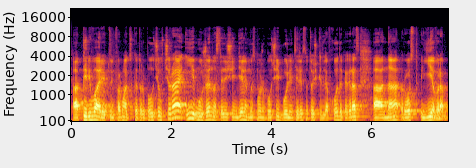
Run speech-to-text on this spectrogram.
а, переваривает ту информацию, которую получил вчера, и уже на следующей неделе мы сможем получить более интересные точки для входа как раз а, на рост евро.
